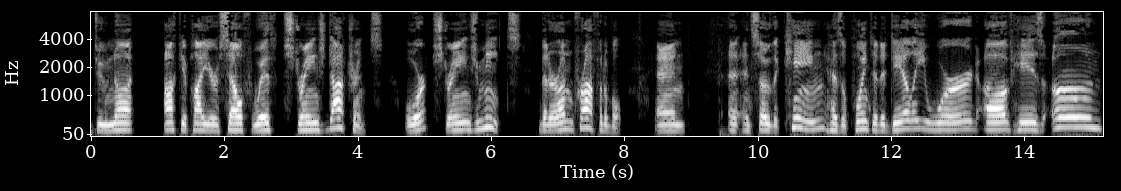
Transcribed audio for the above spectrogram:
do not occupy yourself with strange doctrines or strange meats that are unprofitable. And, and so the king has appointed a daily word of his own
